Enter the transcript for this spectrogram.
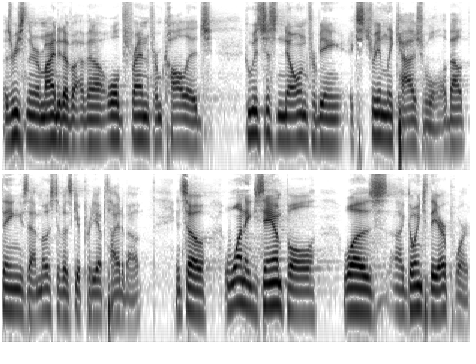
I was recently reminded of, of an old friend from college who was just known for being extremely casual about things that most of us get pretty uptight about. And so, one example was uh, going to the airport.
